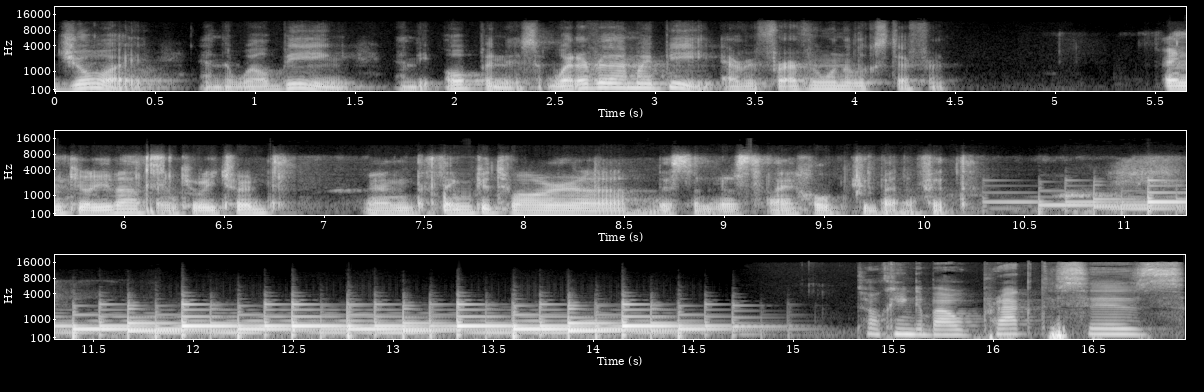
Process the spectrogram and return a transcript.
joy and the well-being and the openness whatever that might be every for everyone it looks different thank you Lila. thank you richard and thank you to our uh, listeners. I hope you benefit. Talking about practices,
